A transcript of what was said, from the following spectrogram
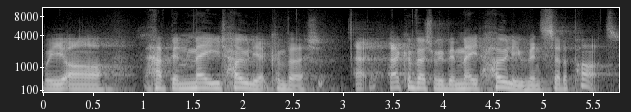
We are, have been made holy at conversion. At, at conversion, we've been made holy, we've been set apart.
